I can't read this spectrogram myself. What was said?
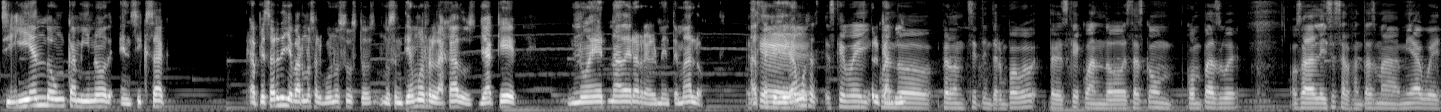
siguiendo un camino en zigzag. A pesar de llevarnos algunos sustos, nos sentíamos relajados, ya que no era, nada era realmente malo. Es Hasta que, llegamos. Es que, güey, cuando... Perdón si te interrumpo, güey, pero es que cuando estás con compas, güey, o sea, le dices al fantasma, mira, güey,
